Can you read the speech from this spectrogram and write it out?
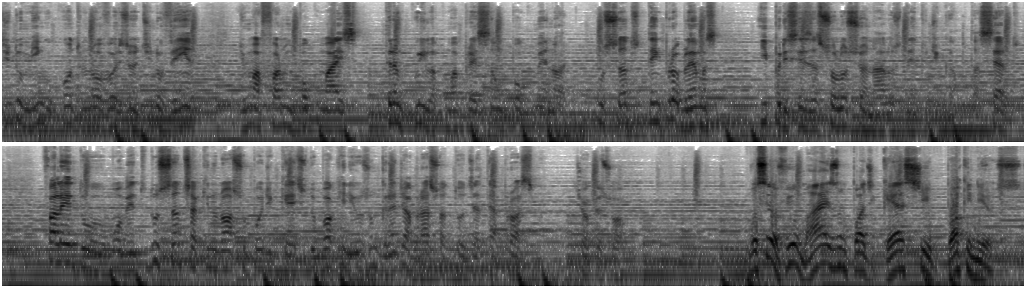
de domingo contra o Novo Horizontino venha de uma forma um pouco mais tranquila, com uma pressão um pouco menor. O Santos tem problemas e precisa solucioná-los dentro de campo, tá certo? Falei do momento do Santos aqui no nosso podcast do Boc News. Um grande abraço a todos e até a próxima. Tchau, pessoal. Você ouviu mais um podcast Boc News.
